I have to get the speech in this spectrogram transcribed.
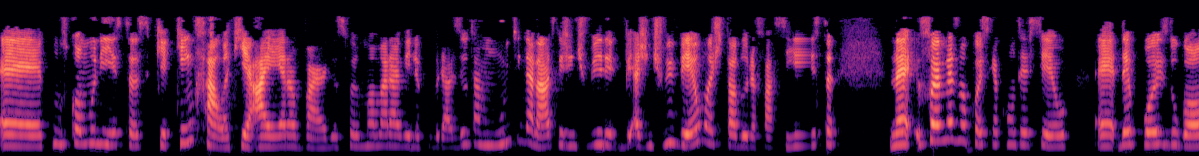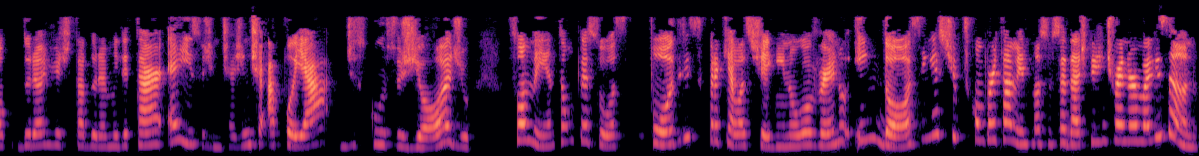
é, com os comunistas, que quem fala que a era Vargas foi uma maravilha para o Brasil está muito enganado, que a gente, vire, a gente viveu uma ditadura fascista, né? Foi a mesma coisa que aconteceu é, depois do golpe, durante a ditadura militar, é isso, gente. A gente apoiar discursos de ódio fomentam pessoas podres para que elas cheguem no governo e endossem esse tipo de comportamento na sociedade que a gente vai normalizando.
